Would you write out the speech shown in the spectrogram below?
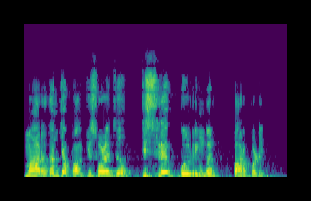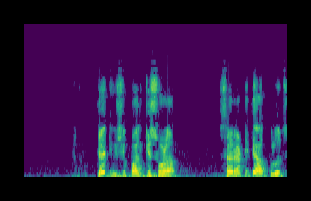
महाराजांच्या पालखी सोहळ्याचं तिसरे गोल रिंगण पार पडेल. त्या दिवशी पालखी सोहळा सराटी ते अकलूज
